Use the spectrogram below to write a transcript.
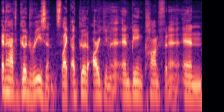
and have good reasons like a good argument and being confident and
